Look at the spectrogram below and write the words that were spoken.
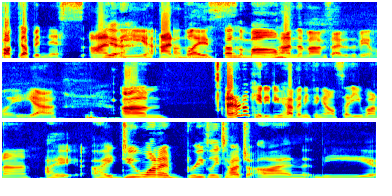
fucked up inness on Yeah. the on, On the, on the mom. on the mom side of the family yeah um i don't know katie do you have anything else that you want to I I do want to briefly touch on the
